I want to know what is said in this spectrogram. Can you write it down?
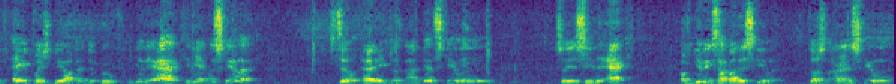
If A pushed B off at the roof, he did the act, he gave him a. Still, A does not get skill. So you see, the act of giving somebody skill doesn't earn skill.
